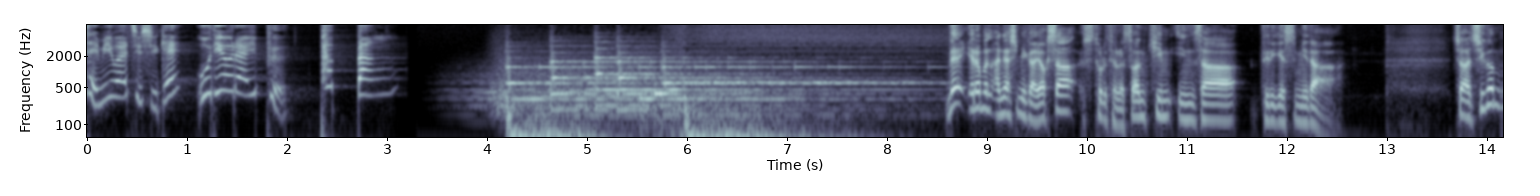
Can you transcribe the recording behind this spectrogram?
재미와 지식의 오디오 라이프 팟빵 네, 여러분 안녕하십니까. 역사 스토리텔러 썬킴 인사드리겠습니다. 자, 지금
